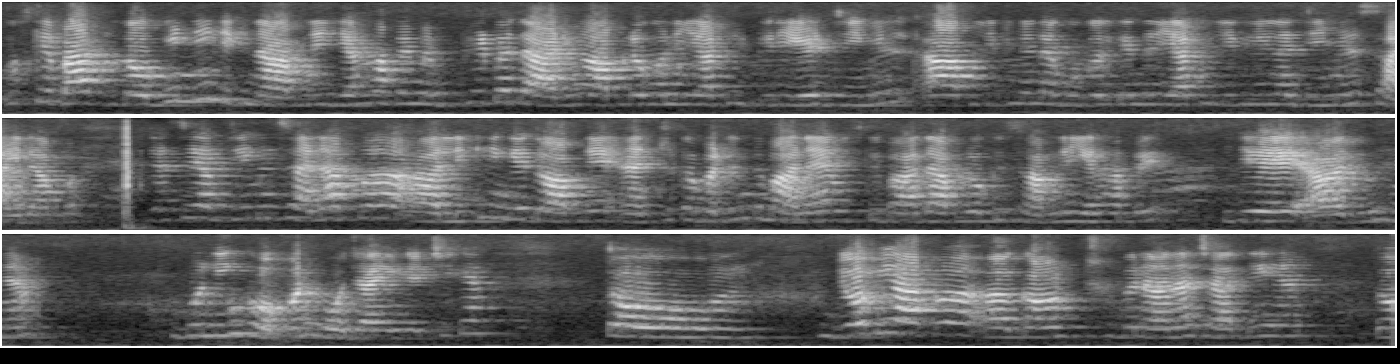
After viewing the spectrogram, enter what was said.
उसके बाद लॉगिन नहीं लिखना आपने। यहाँ पे मैं फिर बता रही हूँ आप लोगों ने या फिर क्रिएट जीमेल आप लिख लेना गूगल के अंदर या फिर लिख लेना जीमेल साइन अप जैसे आप जीमेल साइन अप लिखेंगे तो आपने एंटर का बटन दबाना है। उसके बाद आप लोगों के सामने यहाँ पे ये जो है, वो लिंक ओपन हो जाएँगे, ठीक है? तो जो भी आप अकाउंट बनाना चाहते हैं तो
